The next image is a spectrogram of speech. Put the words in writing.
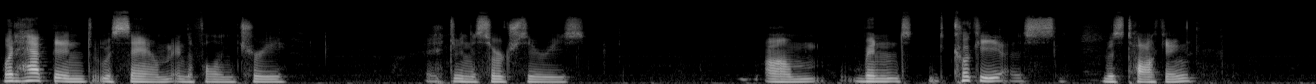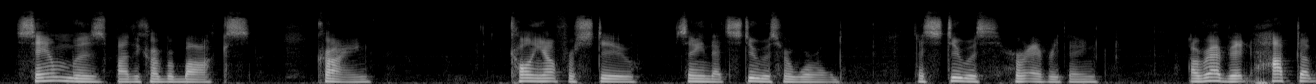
what happened with Sam in the fallen tree during the search series? Um, when Cookie was talking, Sam was by the cardboard box, crying, calling out for Stu saying that Stu was her world, that Stu was her everything. A rabbit hopped up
